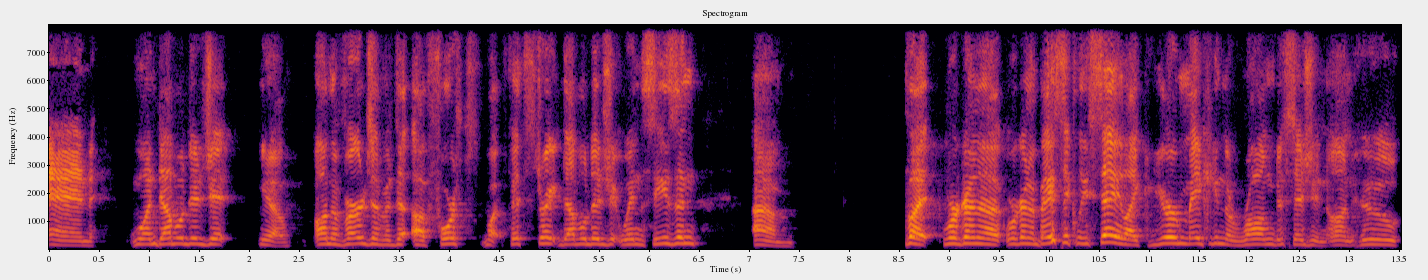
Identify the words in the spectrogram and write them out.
and won double digit, you know, on the verge of a fourth what fifth straight double digit win season. Um but we're gonna we're gonna basically say like you're making the wrong decision on who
